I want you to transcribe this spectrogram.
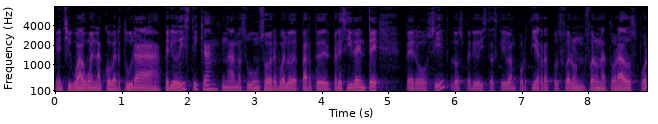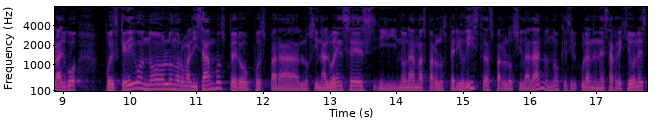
en Chihuahua en la cobertura periodística. Nada más hubo un sobrevuelo de parte del presidente, pero sí, los periodistas que iban por tierra, pues fueron, fueron atorados por algo pues que digo, no lo normalizamos, pero pues para los sinaloenses y no nada más para los periodistas, para los ciudadanos, ¿no? Que circulan en esas regiones,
